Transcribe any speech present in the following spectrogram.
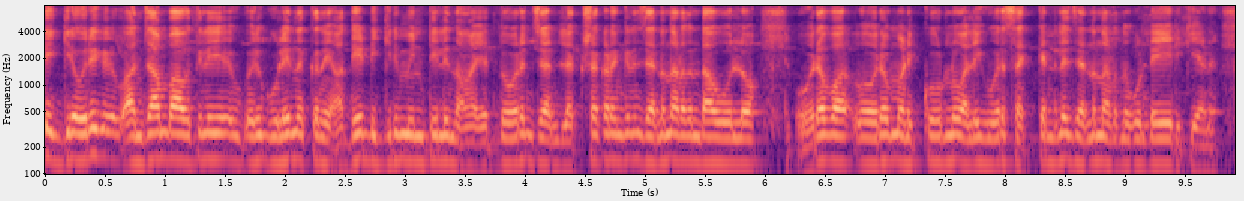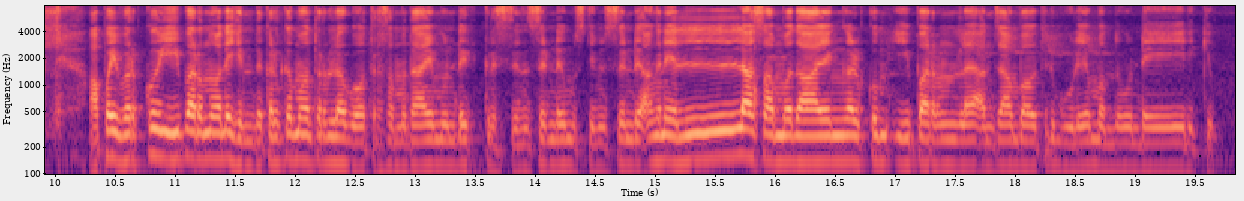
ഡിഗ്രി ഒരു അഞ്ചാം ഭാവത്തിൽ ഒരു ഗുളി നിൽക്കുന്നത് അതേ ഡിഗ്രി മിനിറ്റിൽ എന്തോരം ലക്ഷക്കണക്കിന് ജനം നടന്നുണ്ടാവുമല്ലോ. ഓരോ ഓരോ മണിക്കൂറിലും അല്ലെങ്കിൽ ഓരോ സെക്കൻഡിൽ ജനം നടന്നുകൊണ്ടേയിരിക്കുകയാണ്. അപ്പോൾ ഇവർക്കും ഈ പറഞ്ഞ പോലെ ഹിന്ദുക്കൾക്ക് മാത്രമല്ല ഗോത്ര സമുദായമുണ്ട് ക്രിസ്ത്യൻസ് ഉണ്ട് മുസ്ലിംസ് ഉണ്ട് അങ്ങനെ എല്ലാ സമുദായങ്ങൾക്കും ഈ പറഞ്ഞ അഞ്ചാം ഭാവത്തിൽ ഗുളിയം വന്നുകൊണ്ടേയിരിക്കും.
